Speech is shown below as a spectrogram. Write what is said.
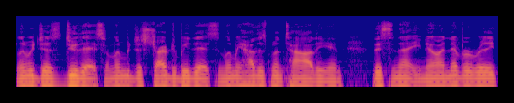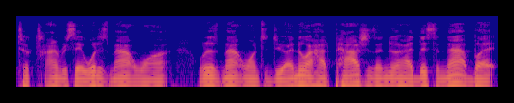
let me just do this and let me just strive to be this and let me have this mentality and this and that. You know, I never really took time to say, what does Matt want? What does Matt want to do? I know I had passions. I knew I had this and that, but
